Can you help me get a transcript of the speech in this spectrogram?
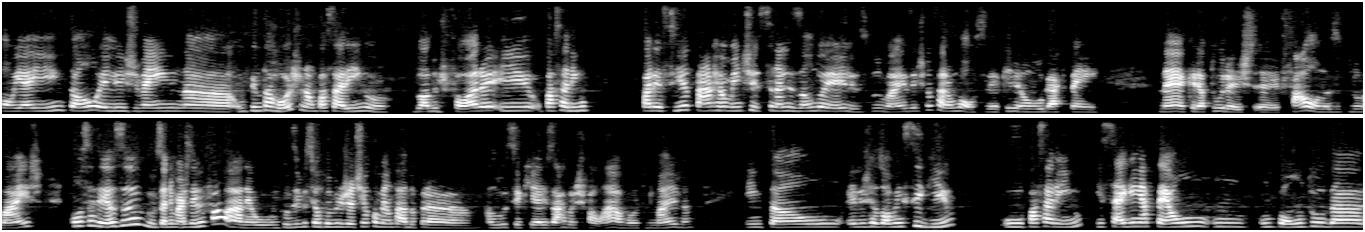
Bom, e aí então eles vêm na um pinta-roxo, né? Um passarinho do lado de fora, e o passarinho parecia estar realmente sinalizando a eles e tudo mais. Eles pensaram, bom, se aqui é um lugar que tem né, criaturas é, faunas e tudo mais, com certeza os animais devem falar, né? O, inclusive o Sr. Rubio já tinha comentado para a Lúcia que as árvores falavam e tudo mais, né? Então eles resolvem seguir o passarinho e seguem até um, um, um ponto da,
